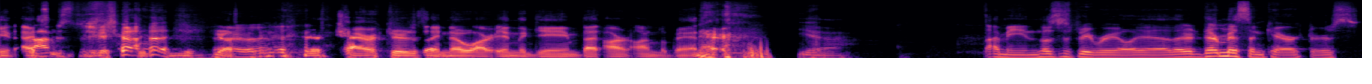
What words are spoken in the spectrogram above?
mean, I I'm just, just- just- there are characters I know are in the game that aren't on the banner. Yeah, I mean, let's just be real. Yeah, they're they're missing characters.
